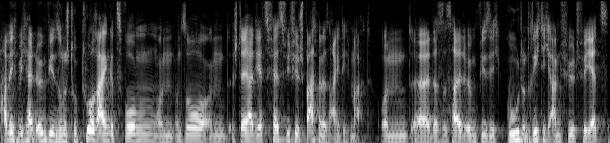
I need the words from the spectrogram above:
habe ich mich halt irgendwie in so eine Struktur reingezwungen und, und so und stelle halt jetzt fest, wie viel Spaß mir das eigentlich macht. Und äh, dass es halt irgendwie sich gut und richtig anfühlt für jetzt.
